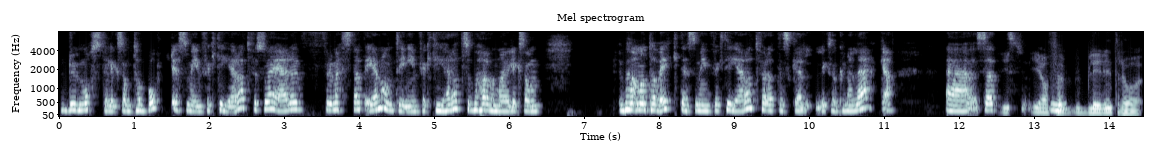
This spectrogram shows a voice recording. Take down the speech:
du måste liksom ta bort det som är infekterat, för så är det för det mesta att är någonting infekterat så behöver man ju liksom behöver man ta väck det som är infekterat för att det ska liksom kunna läka. Eh, så att, Ja, för Mm. blir det inte då,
